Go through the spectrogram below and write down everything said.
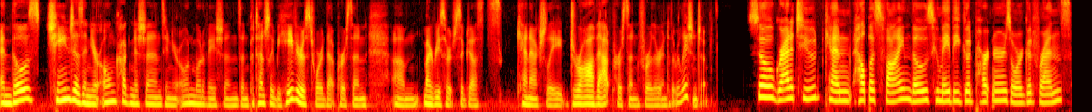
And those changes in your own cognitions in your own motivations and potentially behaviors toward that person um, my research suggests can actually draw that person further into the relationship. So gratitude can help us find those who may be good partners or good friends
